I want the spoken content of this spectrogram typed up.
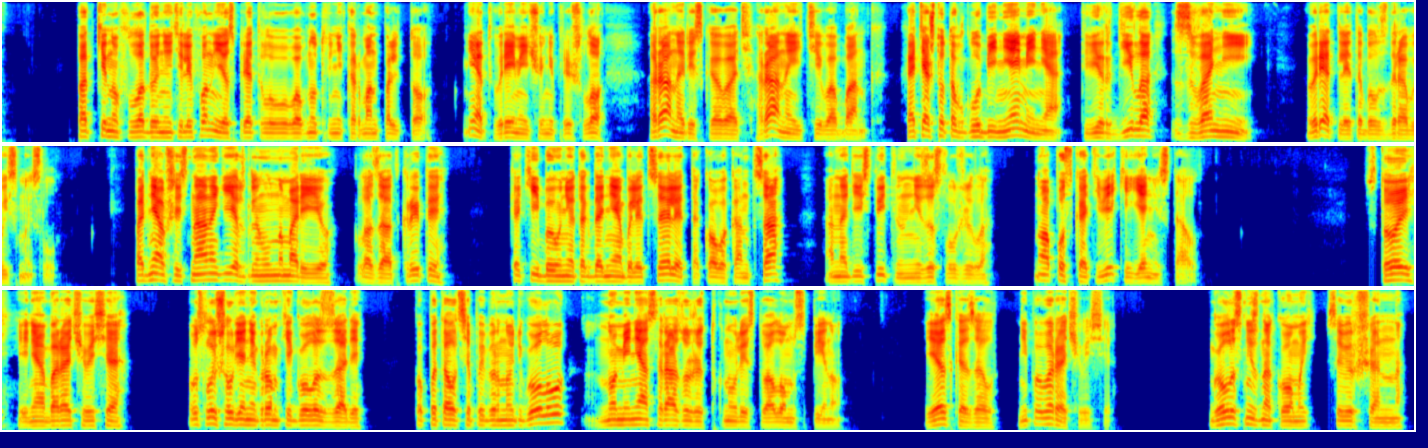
Подкинув в ладони телефон, я спрятал его во внутренний карман пальто. Нет, время еще не пришло. Рано рисковать, рано идти в банк Хотя что-то в глубине меня твердило «звони». Вряд ли это был здравый смысл. Поднявшись на ноги, я взглянул на Марию. Глаза открыты. Какие бы у нее тогда не были цели, такого конца она действительно не заслужила. Но опускать веки я не стал. «Стой и не оборачивайся!» Услышал я негромкий голос сзади. Попытался повернуть голову, но меня сразу же ткнули стволом в спину. Я сказал, не поворачивайся. Голос незнакомый, совершенно.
